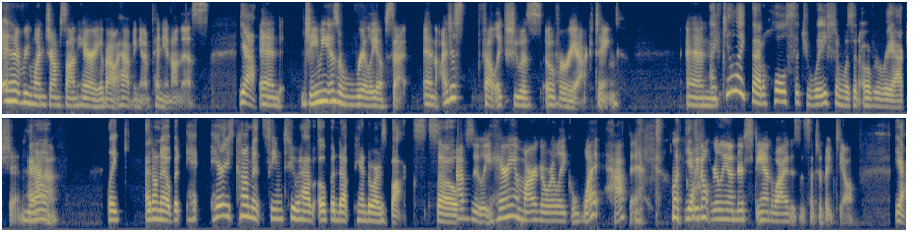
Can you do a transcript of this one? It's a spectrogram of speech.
everyone jumps on Harry about having an opinion on this. Yeah. And Jamie is really upset. And I just felt like she was overreacting. And I feel like that whole situation was an overreaction. I yeah, don't like I don't know, but H- Harry's comments seem to have opened up Pandora's box. So absolutely. Harry and Margot were like, what happened? like, Yeah. we don't really understand why this is such a big deal. Yeah.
